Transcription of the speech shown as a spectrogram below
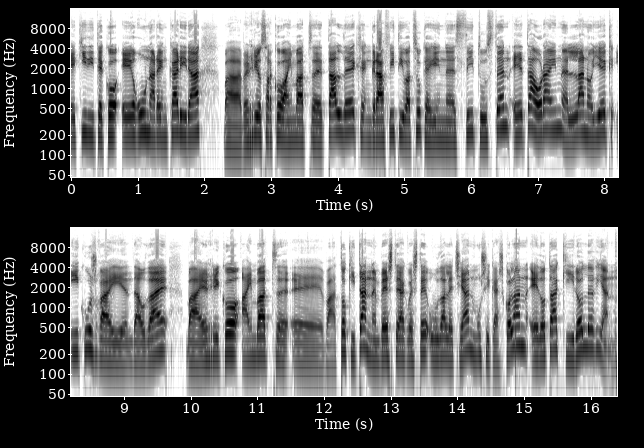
ekiditeko egunaren karira ba, berriozarko hainbat taldek grafiti batzuk egin zituzten eta orain lan hoiek ikusgai daudae ba, herriko hainbat e, ba, tokitan besteak beste udaletxean musika eskolan edota kiroldegian.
